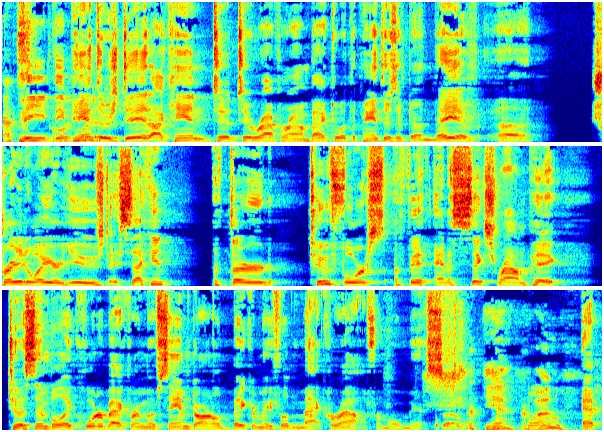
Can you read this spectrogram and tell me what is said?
the the Panthers did. I can to to wrap around back to what the Panthers have done. They have uh, traded away or used a second, a third, two fourths, a fifth, and a sixth round pick to assemble a quarterback room of Sam Darnold, Baker Mayfield, and Matt Corral from Ole Miss. So yeah, wow. At,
